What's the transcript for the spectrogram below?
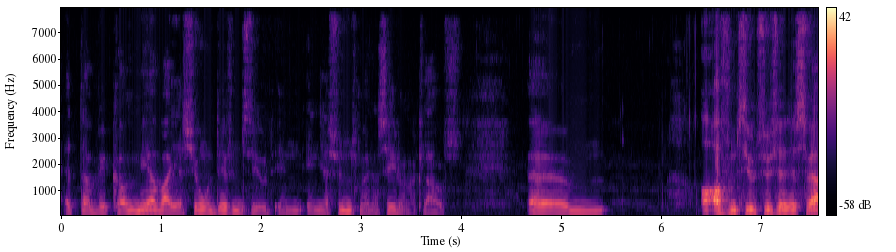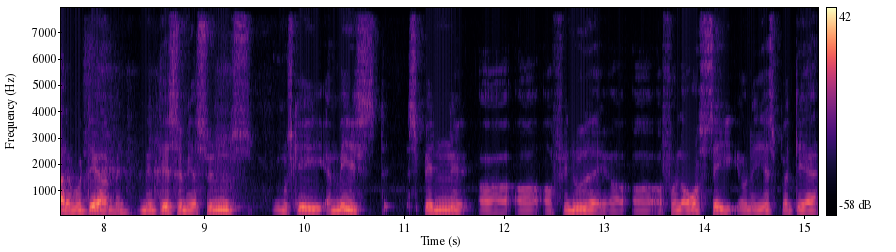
at der vil komme mere variation defensivt, end, end jeg synes, man har set under Claus. Øhm, og offensivt synes jeg, det er svært at vurdere, men, men det som jeg synes måske er mest spændende at, at, at finde ud af og, og, at få lov at se under Jesper, det er,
